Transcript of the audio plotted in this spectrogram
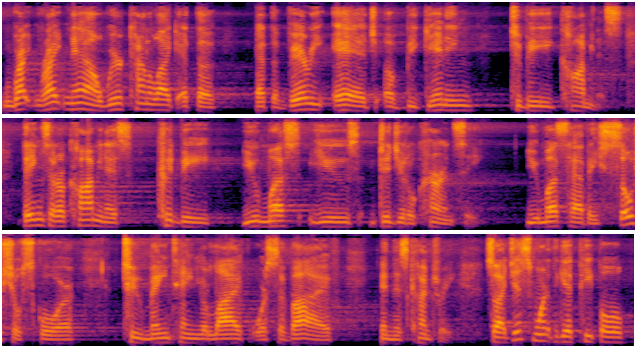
right right now we're kind of like at the at the very edge of beginning to be communist. Things that are communist could be you must use digital currency. You must have a social score to maintain your life or survive in this country. So I just wanted to give people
